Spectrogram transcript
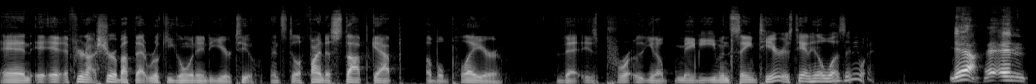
And if you're not sure about that rookie going into year two, and still find a stopgapable player that is, pro, you know, maybe even same tier as Tannehill was anyway. Yeah, and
